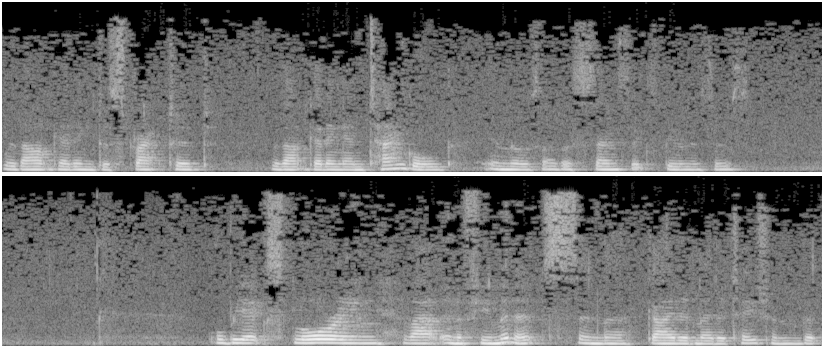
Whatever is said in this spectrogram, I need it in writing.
without getting distracted, without getting entangled in those other sense experiences. We'll be exploring that in a few minutes in the guided meditation, but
